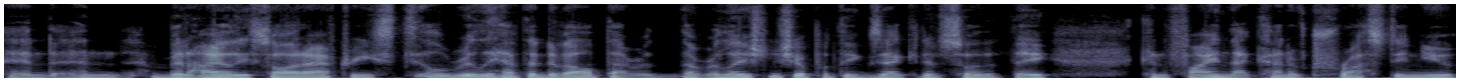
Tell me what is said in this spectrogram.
and, and have been highly sought after, you still really have to develop that, that relationship with the executives so that they can find that kind of trust in you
